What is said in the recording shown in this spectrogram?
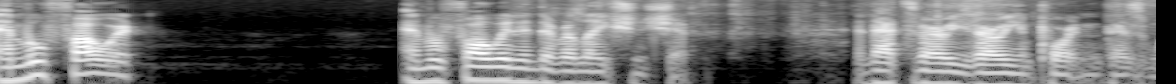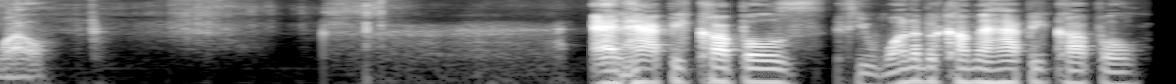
and move forward and move forward in the relationship. And that's very, very important as well. And happy couples, if you want to become a happy couple,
